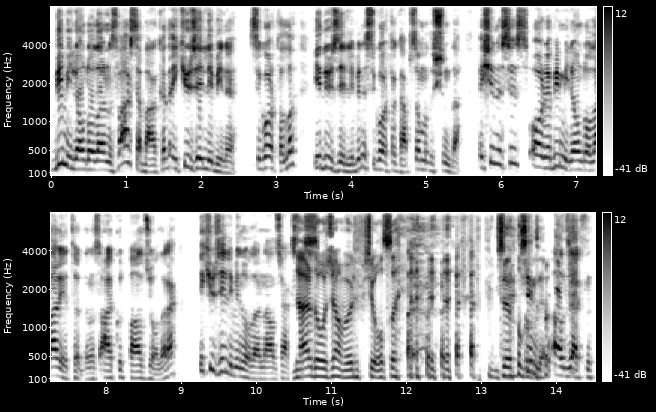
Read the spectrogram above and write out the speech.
1 milyon dolarınız varsa bankada 250 bini sigortalı 750 bini sigorta kapsamı dışında. E şimdi siz oraya 1 milyon dolar yatırdınız Aykut Balcı olarak. 250 bin dolarını alacaksınız. Nerede hocam öyle bir şey olsa güzel olurdu. Şimdi alacaksın.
